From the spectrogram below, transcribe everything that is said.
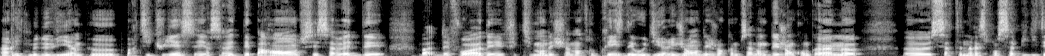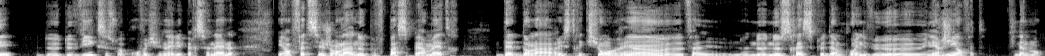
un, rythme de vie un peu particulier. C'est-à-dire, ça va mm. être des parents, tu sais, ça va être des, bah, des fois, des, effectivement, des chefs d'entreprise, des hauts dirigeants, des gens comme ça. Donc, des gens qui ont quand même euh, euh certaines responsabilités de, de vie, que ce soit professionnelle et personnelle. Et en fait, ces gens-là ne peuvent pas se permettre d'être dans la restriction, rien, euh, enfin, ne, ne serait-ce que d'un point de vue euh, énergie, en fait finalement.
